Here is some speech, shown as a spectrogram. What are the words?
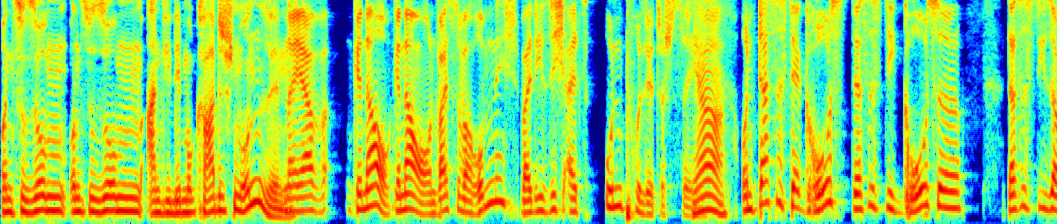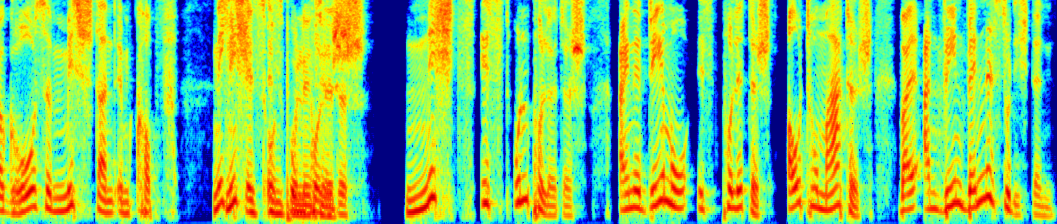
und zu so einem und zu so einem antidemokratischen Unsinn. Naja, genau, genau. Und weißt du warum nicht? Weil die sich als unpolitisch sehen. Ja, Und das ist der groß, das ist die große, das ist dieser große Missstand im Kopf. nichts, ist unpolitisch. Nichts ist unpolitisch. Eine Demo ist politisch, automatisch. Weil an wen wendest du dich denn?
